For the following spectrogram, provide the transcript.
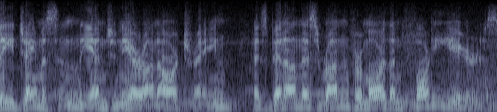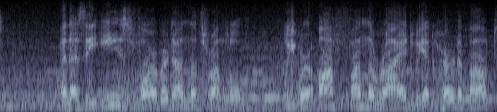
Lee Jameson, the engineer on our train, has been on this run for more than 40 years. And as he eased forward on the throttle, we were off on the ride we had heard about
